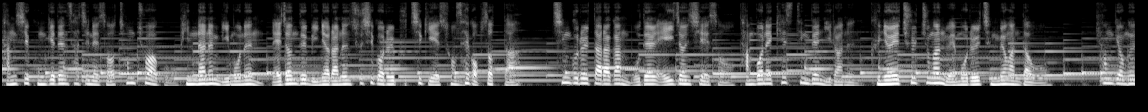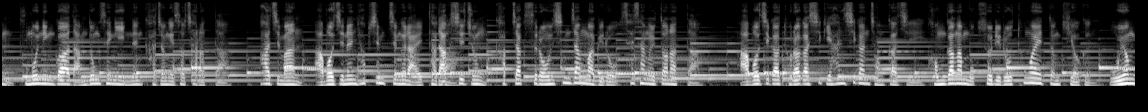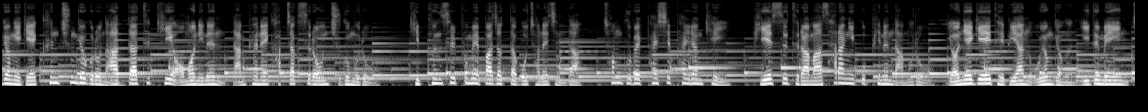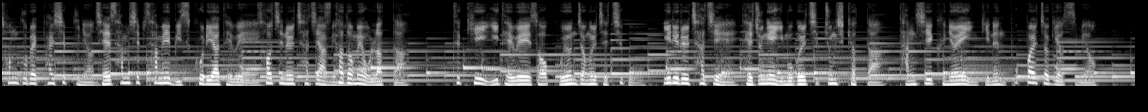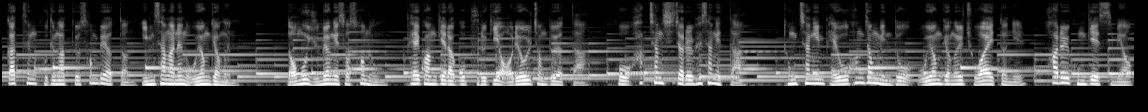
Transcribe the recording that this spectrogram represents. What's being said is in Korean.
당시 공개된 사진에서 청초하고 빛나는 미모는 레전드 미녀라는 수식어를 붙이기에 손색 없었다. 친구를 따라간 모델 에이전시에서 단번에 캐스팅된 일화는 그녀의 출중한 외모를 증명한다오. 현경은 부모님과 남동생이 있는 가정에서 자랐다. 하지만 아버지는 협심증을 앓다가 낚시 중 갑작스러운 심장마비로 세상을 떠났다. 아버지가 돌아가시기 1시간 전까지 건강한 목소리로 통화했던 기억은 오현경에게 큰 충격으로 나왔다. 특히 어머니는 남편의 갑작스러운 죽음으로 깊은 슬픔에 빠졌다고 전해진다. 1988년 K BS 드라마 사랑이 꽃피는 나무로 연예계에 데뷔한 오영경은 이듬해인 1989년 제33회 미스코리아 대회에 서진을 차지하며 스타덤에 올랐다. 특히 이 대회에서 고현정을 제치고 1위를 차지해 대중의 이목을 집중시켰다. 당시 그녀의 인기는 폭발적이었으며 같은 고등학교 선배였던 임상아는 오영경은 너무 유명해서 선후 배 관계라고 부르기 어려울 정도였다. 고 학창 시절을 회상했다. 동창인 배우 황정민도 오영경을 좋아했던 일, 화를 공개했으며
